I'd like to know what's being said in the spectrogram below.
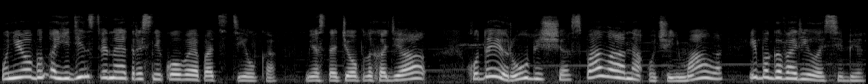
у нее была единственная тростниковая подстилка. Вместо теплых одеял худые рубища, спала она очень мало, ибо говорила себе,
